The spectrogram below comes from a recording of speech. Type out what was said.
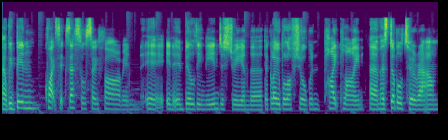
Uh, we've been quite successful so far in, in, in building the industry, and the, the global offshore wind pipeline um, has doubled to around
